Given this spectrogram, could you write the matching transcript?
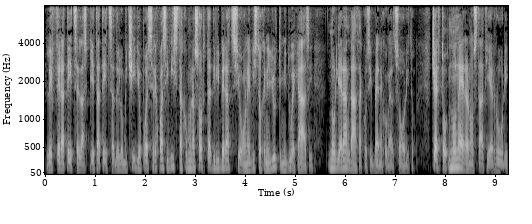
L'efferatezza e la spietatezza dell'omicidio può essere quasi vista come una sorta di liberazione, visto che negli ultimi due casi non gli era andata così bene come al solito. Certo, non erano stati errori,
